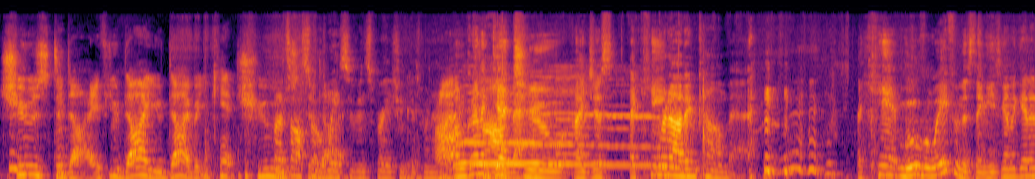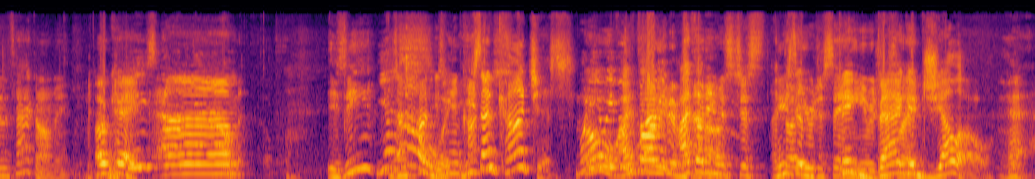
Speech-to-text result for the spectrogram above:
choose to die. If you die, you die, but you can't choose But it's to also a die. waste of inspiration because we're not. I'm I'm in gonna combat. get you. I just I can't. We're not in combat. I can't move away from this thing. He's gonna get an attack on me. Okay. Um. Is he? Yes. No, Is he he's unconscious. What are you Oh, even I thought worried he, I thought he was just. I He's thought you were just saying big he was bag just like, bag of Jello. Yeah.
